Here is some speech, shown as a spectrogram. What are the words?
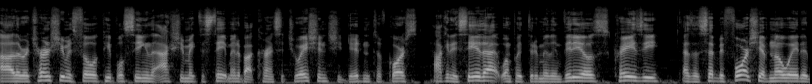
Uh, the return stream is filled with people seeing that actually make the statement about current situation. She didn't, of course. How can you say that? 1.3 million videos, crazy. As I said before, she have no way to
